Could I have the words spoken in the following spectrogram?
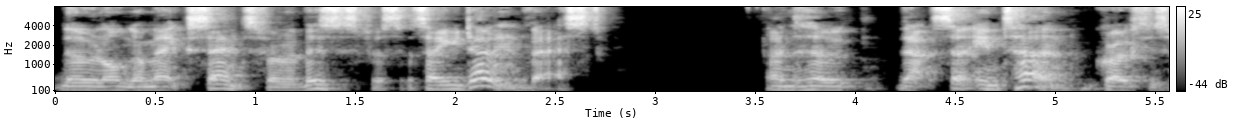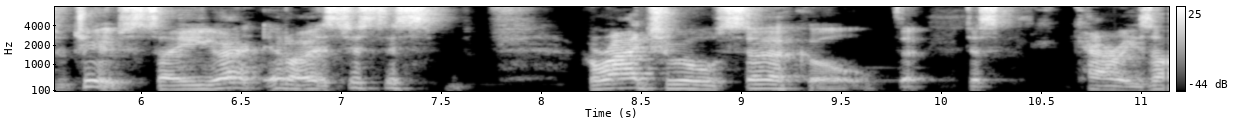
no longer makes sense from a business perspective. So you don't invest. And so that's in turn growth is reduced. So you, you know it's just this gradual circle that just carries on.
